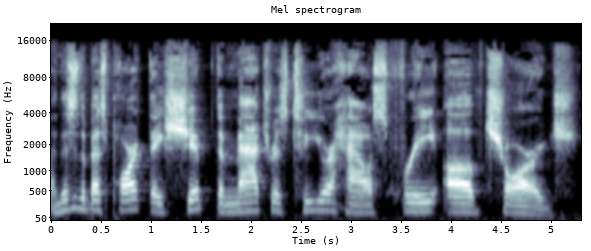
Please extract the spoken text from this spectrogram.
And this is the best part they ship the mattress to your house free of charge.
